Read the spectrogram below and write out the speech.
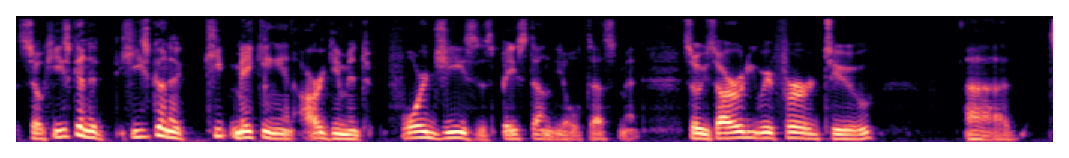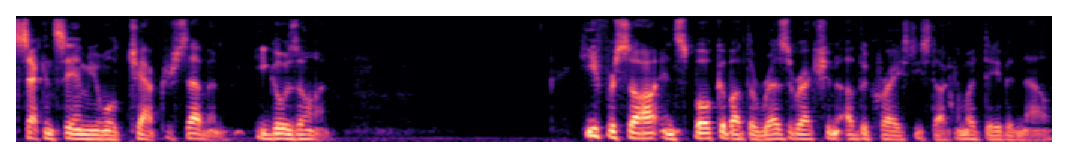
So he's going to he's going to keep making an argument for Jesus based on the Old Testament. So he's already referred to uh, 2 Samuel chapter 7. He goes on. He foresaw and spoke about the resurrection of the Christ. He's talking about David now,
